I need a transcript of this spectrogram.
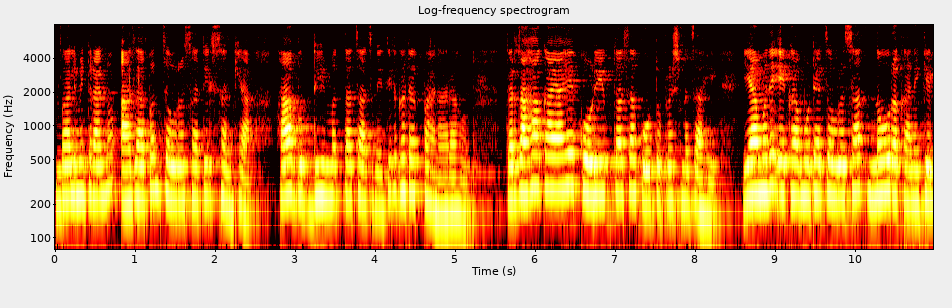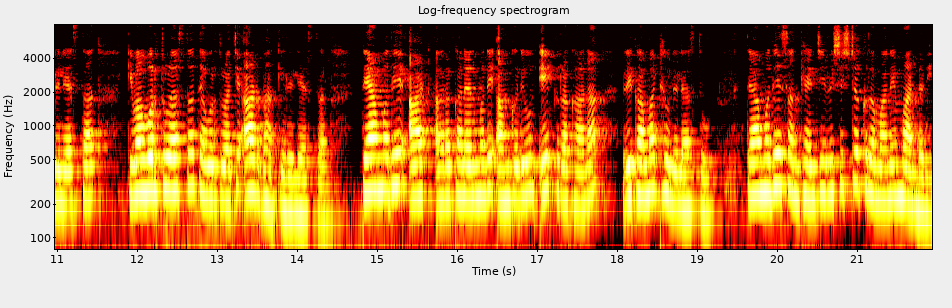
बालमित्रांनो आज आपण चौरसातील संख्या हा बुद्धिमत्ता चाचणीतील घटक पाहणार आहोत. तर हा काय आहे? कोडीयुक्त असा कोट प्रश्नच आहे. यामध्ये एका मोठ्या चौरसात नऊ रकाने केलेले असतात किंवा वर्तुळ असतात त्या वर्तुळाचे आठ भाग केलेले असतात. त्यामध्ये आठ रकान्यांमध्ये अंक देऊन एक रकाना रिकामा ठेवलेला असतो. त्यामध्ये संख्यांची विशिष्ट क्रमाने मांडणी.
